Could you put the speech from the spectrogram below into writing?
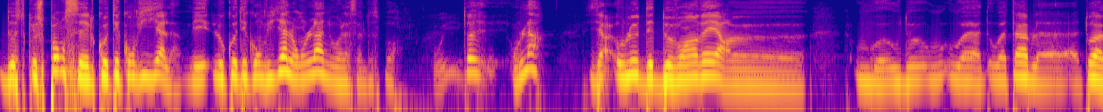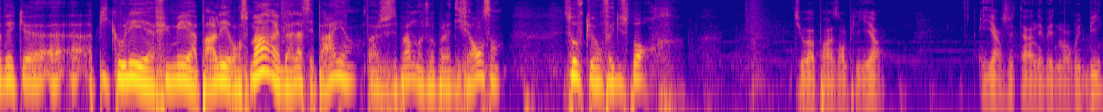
de ce que je pense, c'est le côté convivial. Mais le côté convivial, on l'a nous à la salle de sport. Oui. Toi, on l'a. C'est-à-dire, au lieu d'être devant un verre euh, ou, ou, de- ou- ou à, ou à table, à- toi, avec, euh, à, à- à picoler, à fumer, à parler, on se marre, et ben là, c'est pareil. hein. Enfin, je sais pas, moi, je vois pas la différence. hein. Sauf qu'on fait du sport. Tu vois, par exemple, hier, hier j'étais à un événement rugby.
